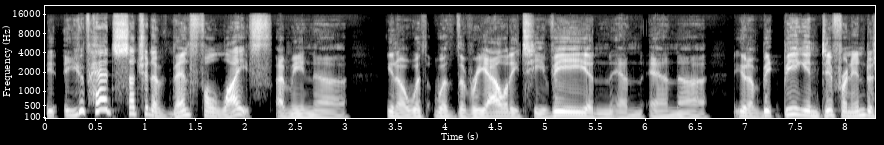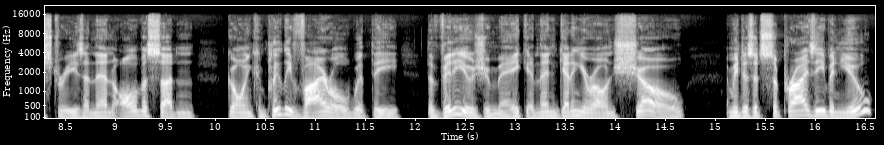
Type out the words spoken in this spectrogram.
You've had such an eventful life. I mean, uh, you know, with, with the reality TV and, and, and uh, you know, be, being in different industries and then all of a sudden going completely viral with the, the videos you make and then getting your own show. I mean, does it surprise even you?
